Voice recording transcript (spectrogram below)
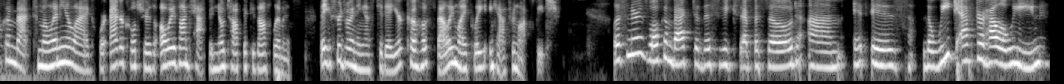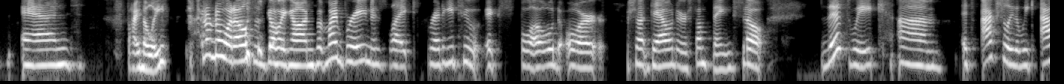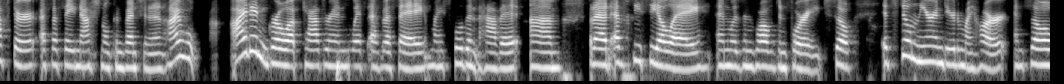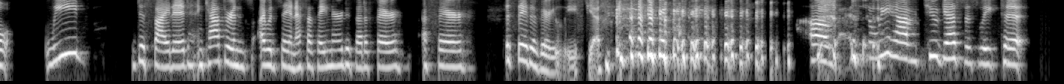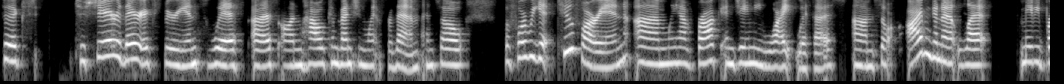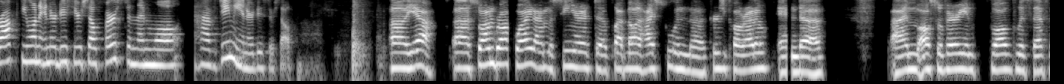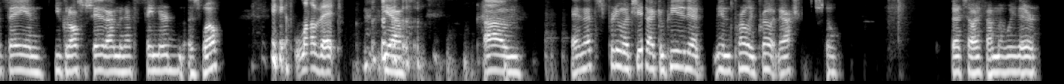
welcome back to Millennial Ag, where agriculture is always on tap and no topic is off limits. Thanks for joining us today, your co hosts, Valley Likely and Catherine Lotspeech. Listeners, welcome back to this week's episode. Um, it is the week after Halloween, and finally, I don't know what else is going on, but my brain is like ready to explode or shut down or something. So, this week, um, it's actually the week after FFA National Convention. And I I didn't grow up, Catherine, with FFA. My school didn't have it. Um, but I had FCCLA and was involved in 4-H. So it's still near and dear to my heart. And so we decided, and Catherine's, I would say, an FFA nerd. Is that a fair, a fair? To say the very least, yes. um, and so we have two guests this week to to ex- to share their experience with us on how convention went for them. And so before we get too far in, um, we have Brock and Jaymie White with us. Um, so I'm going to let maybe Brock, do you want to introduce yourself first? And then we'll have Jaymie introduce herself. Uh, yeah. Uh, so I'm Brock White. I'm a senior at uh, Platte Valley High School in uh, Colorado. And uh, I'm also very involved with the FFA, and you could also say that I'm an FFA nerd as well. Love it. yeah. Um, and that's pretty much it. I competed at in Parley Pro at nationals, so that's how I found my way there.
